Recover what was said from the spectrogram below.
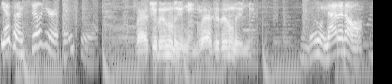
Yes, I'm still here. Thank you. Glad you didn't leave me. Glad you didn't leave me. No, not at all.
